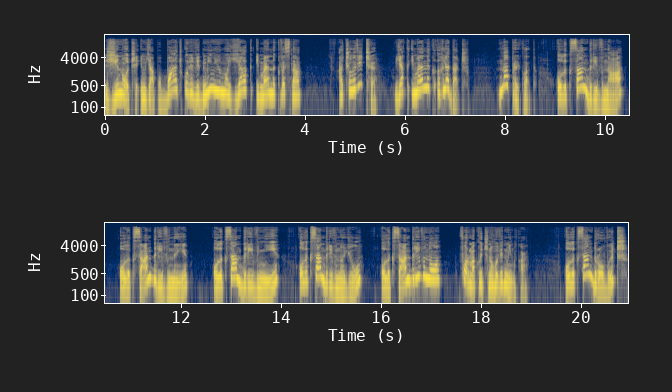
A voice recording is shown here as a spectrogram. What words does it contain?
жіноче ім'я по батькові відмінюємо як іменник весна, а чоловіче як іменник глядач. Наприклад, Олександрівна, Олександрівни, Олександрівні, Олександрівною, Олександрівно форма кличного відмінка. Олександрович,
